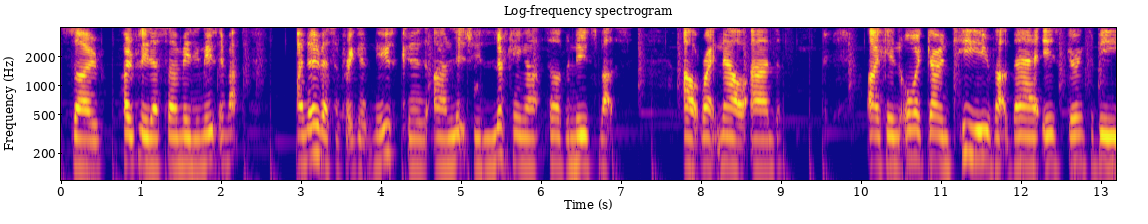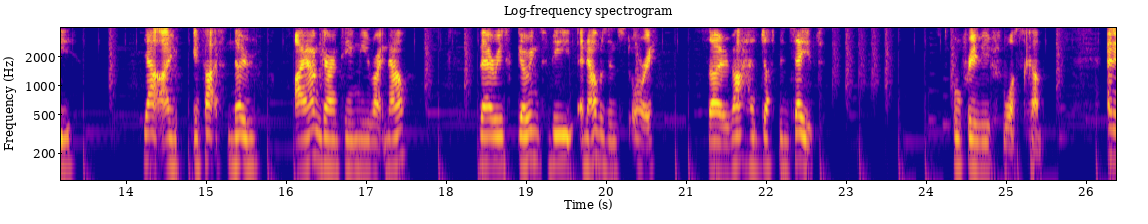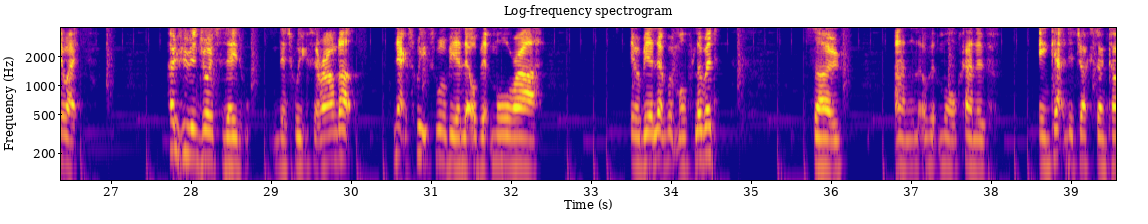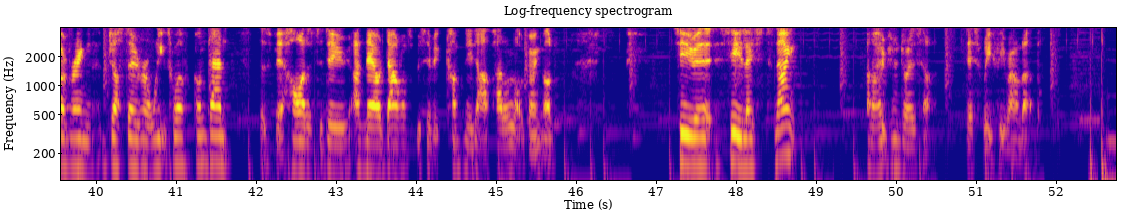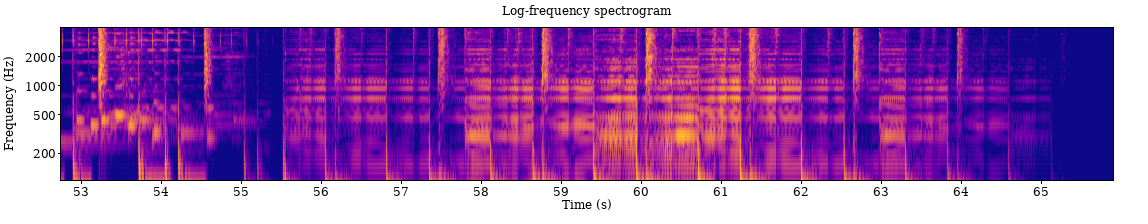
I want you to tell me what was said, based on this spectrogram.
So, hopefully, there's some amazing news. In fact, I know there's some pretty good news because I'm literally looking at some of the news that's out right now, and I can almost guarantee you that there is going to be. Yeah, I in fact no, I am guaranteeing you right now there is going to be an Amazon story. So that has just been saved. Full preview for what's to come. Anyway, hope you've enjoyed today's this week's roundup. Next week's will be a little bit more uh it'll be a little bit more fluid. So and a little bit more kind of in Captain Jack is covering just over a week's worth of content. So it's a bit harder to do and nail down on specific companies that have had a lot going on. See you see you later tonight, and I hope you enjoy this, this weekly roundup.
